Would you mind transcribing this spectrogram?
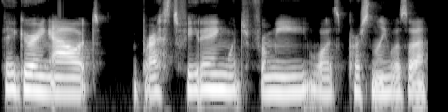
figuring out breastfeeding, which for me was personally was a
